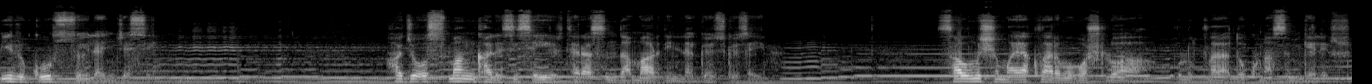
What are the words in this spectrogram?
bir kurs söylencesi. Hacı Osman Kalesi seyir terasında Mardin'le göz gözeyim. Salmışım ayaklarımı boşluğa, bulutlara dokunasım gelir.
